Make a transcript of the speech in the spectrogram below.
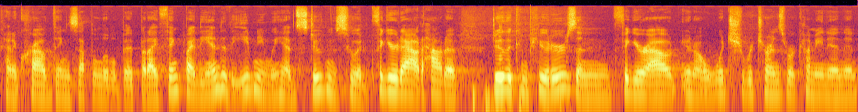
kind of crowd things up a little bit. But I think by the end of the evening, we had students who had figured out how to do the computers and figure out, you know, which returns were coming in. And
